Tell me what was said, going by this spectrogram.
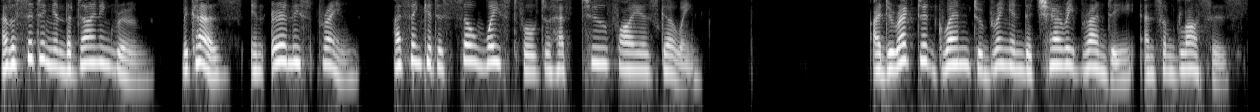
I was sitting in the dining room, because, in early spring, I think it is so wasteful to have two fires going. I directed Gwen to bring in the cherry brandy and some glasses,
